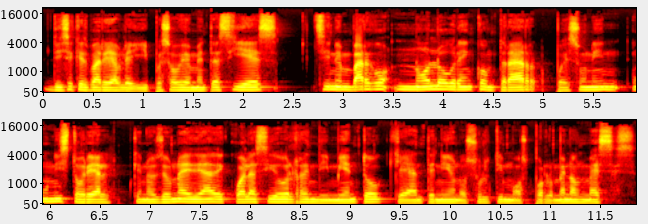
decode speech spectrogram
dice que es variable y pues obviamente así es. Sin embargo, no logré encontrar pues un, un, historial que nos dé una idea de cuál ha sido el rendimiento que han tenido en los últimos por lo menos meses.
